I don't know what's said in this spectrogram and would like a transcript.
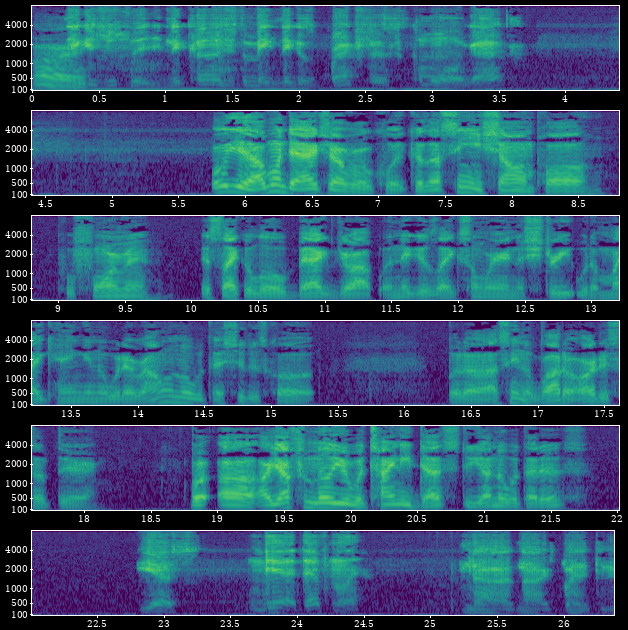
All right. Niggas used to, used to make niggas breakfast. Come on, guy. Oh yeah, I wanted to ask y'all real quick because I seen Sean Paul performing it's like a little backdrop. A nigga's like somewhere in the street with a mic hanging or whatever. I don't know what that shit is called. But uh, I seen a lot of artists up there. But uh, are y'all familiar with Tiny Desk? Do y'all know what that is? Yes. Yeah, definitely. Nah, nah, explain it to me,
